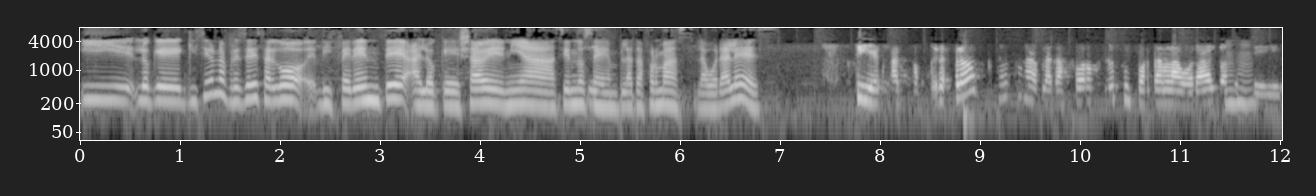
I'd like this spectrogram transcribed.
Y lo que quisieron ofrecer es algo diferente a lo que ya venía haciéndose Sí. en plataformas laborales. Sí, exacto. Pero, pero no es una plataforma, no es un portal laboral donde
